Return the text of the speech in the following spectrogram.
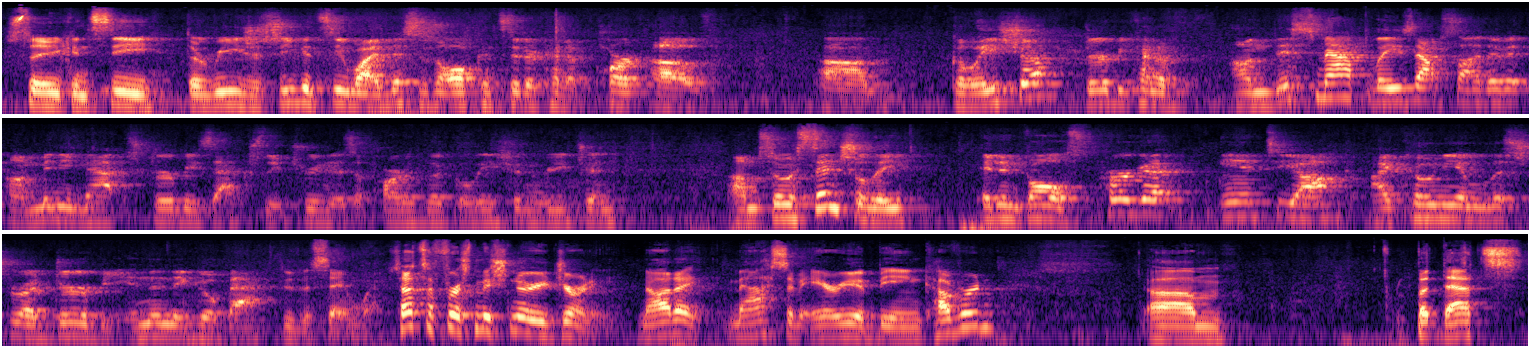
So you can see the region. So you can see why this is all considered kind of part of um, Galatia. Derbe kind of on this map lays outside of it. On many maps, Derbe is actually treated as a part of the Galatian region. Um, so essentially, it involves Perga, Antioch, Iconium, Lystra, Derbe, and then they go back through the same way. So that's the first missionary journey. Not a massive area being covered, um, but that's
